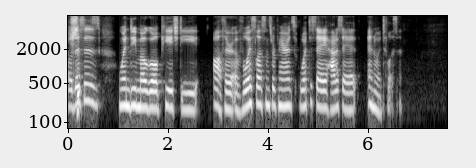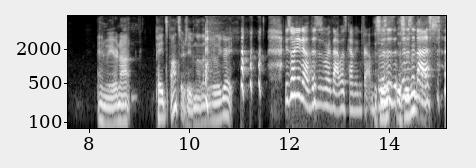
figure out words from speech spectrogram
Oh, She- this is Wendy Mogel, PhD, author of Voice Lessons for Parents What to Say, How to Say It, and When to Listen. And we are not paid sponsors, even though that was really great. Just want you to know this is where that was coming from. This so this, isn't- is, this this, isn't isn't us.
